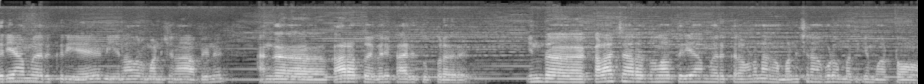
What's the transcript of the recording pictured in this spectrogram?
தெரியாமல் இருக்கிறியே நீ எல்லாம் ஒரு மனுஷனா அப்படின்னு அங்கே காரா துவைக்கிற காரி துப்புறாரு. இந்த கலாச்சாரத்தெல்லாம் தெரியாமல் இருக்கிறவன நாங்கள் மனுஷனாக கூட மதிக்க மாட்டோம்.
